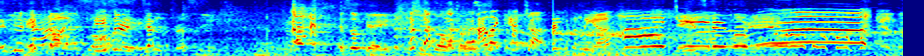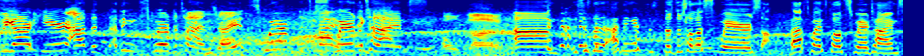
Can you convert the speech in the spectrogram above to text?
It's not. Caesar is different. It's okay. I like ketchup. With Aaliyah. Hi, Jade and We are here at the, I think, Square of the Times, right? Square of the Times. Square of the Times. Oh God. Um, this is the, I think it's, the, there's a lot of squares. That's why it's called Square Times.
